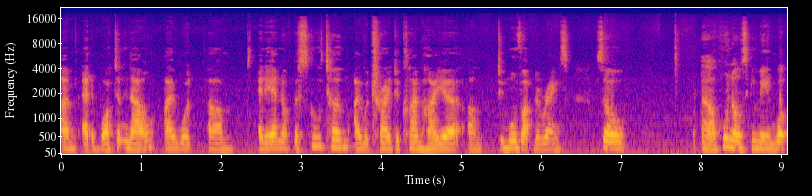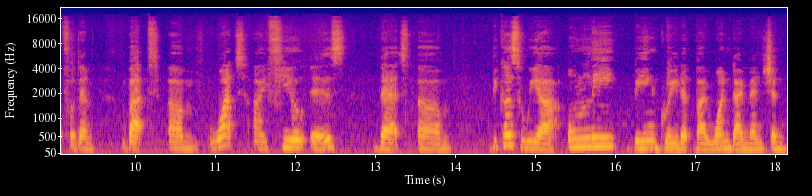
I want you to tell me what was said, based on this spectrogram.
I'm at the bottom now. I would um, at the end of the school term, I would try to climb higher um, to move up the ranks. So uh, who knows, it may work for them. But um, what I feel is that um, because we are only being graded by one dimension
